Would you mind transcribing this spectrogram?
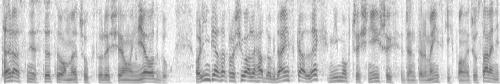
Teraz niestety o meczu, który się nie odbył. Olimpia zaprosiła Lecha do Gdańska. Lech, mimo wcześniejszych dżentelmeńskich ponoć ustaleń,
